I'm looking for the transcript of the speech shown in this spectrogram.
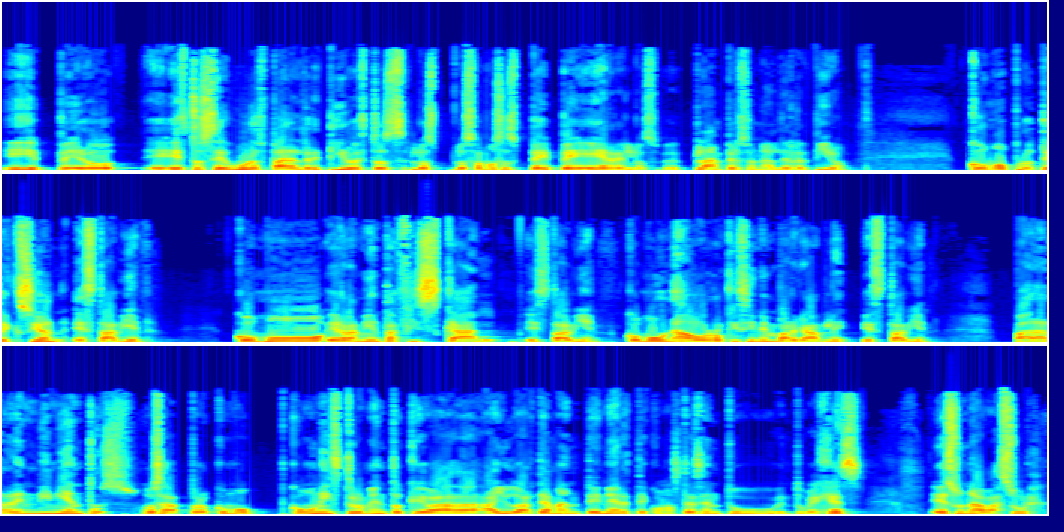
Eh, pero eh, estos seguros para el retiro, estos, los, los famosos PPR, los eh, Plan Personal de Retiro, como protección está bien. Como herramienta fiscal está bien. Como un ahorro que es inembargable está bien. Para rendimientos, o sea, como, como un instrumento que va a ayudarte a mantenerte cuando estés en tu, en tu vejez, es una basura.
